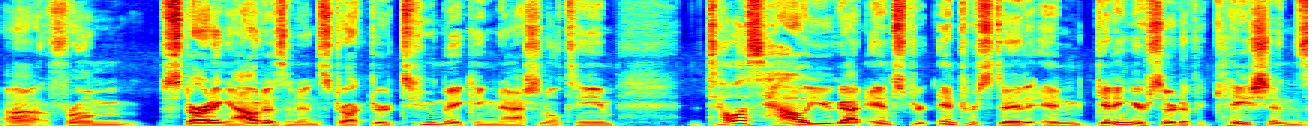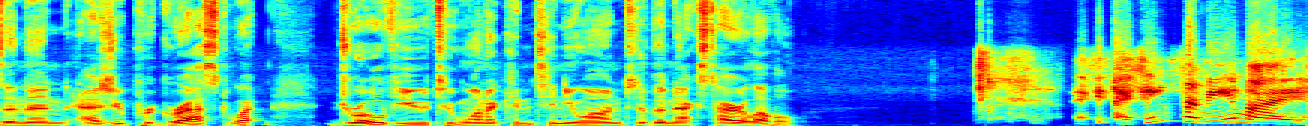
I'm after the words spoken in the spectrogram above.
uh, from starting out as an instructor to making national team. Tell us how you got interested in getting your certifications, and then as you progressed, what drove you to want to continue on to the next higher level? I, th- I think for me, my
